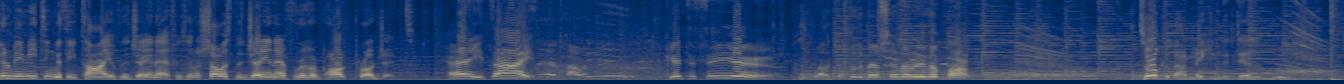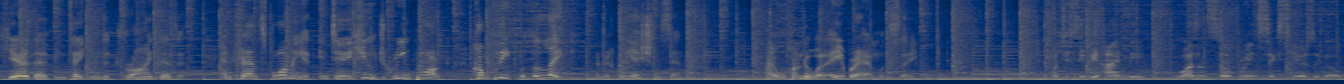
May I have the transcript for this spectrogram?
We're going to be meeting with Itai of the JNF. He's going to show us the JNF River Park project. Hey, Itai! how are you? Good to see you. Welcome to the Beersheba River Park. Talk about making the desert bloom. Here they have been taking the dry desert and transforming it into a huge green park, complete with a lake and recreation center. I wonder what Abraham would say. What you see behind me wasn't so green six years ago.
